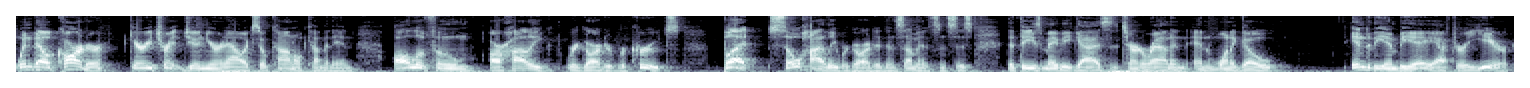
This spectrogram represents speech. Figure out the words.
Wendell Carter, Gary Trent Jr., and Alex O'Connell coming in, all of whom are highly regarded recruits, but so highly regarded in some instances that these may be guys that turn around and, and want to go into the NBA after a year.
